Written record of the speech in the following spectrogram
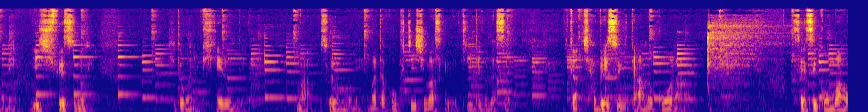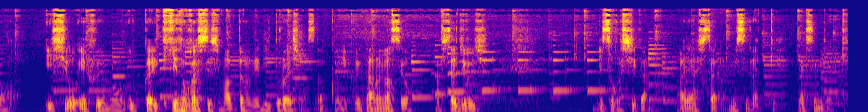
がね石フェスの日とかに聞けるんでね。まあそれもねまた告知しますけど聞いてください。が喋りすぎたあのコーナー。先生こんばんは。石尾 FM をうっかり聞き逃してしまったのでリトライします。あくにくに頼みますよ。明日10時。忙しいかな。あれ明日店だっけ？休みだっけ？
